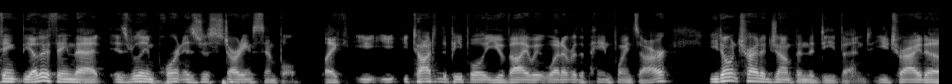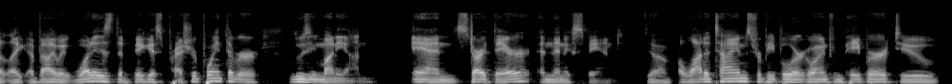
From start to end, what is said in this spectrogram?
think the other thing that is really important is just starting simple. Like you, you, you talk to the people, you evaluate whatever the pain points are. You don't try to jump in the deep end. You try to like evaluate what is the biggest pressure point that we're losing money on and start there and then expand. Yeah. A lot of times for people who are going from paper to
